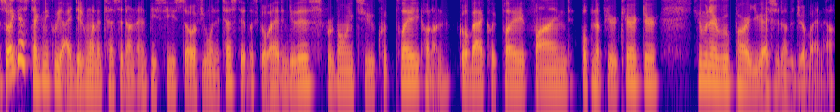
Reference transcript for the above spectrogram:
so I guess technically I did want to test it on NPC, so if you want to test it, let's go ahead and do this. We're going to click play, hold on, go back, click play, find, open up your character, human humanoid root part, you guys should know the drill by now.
